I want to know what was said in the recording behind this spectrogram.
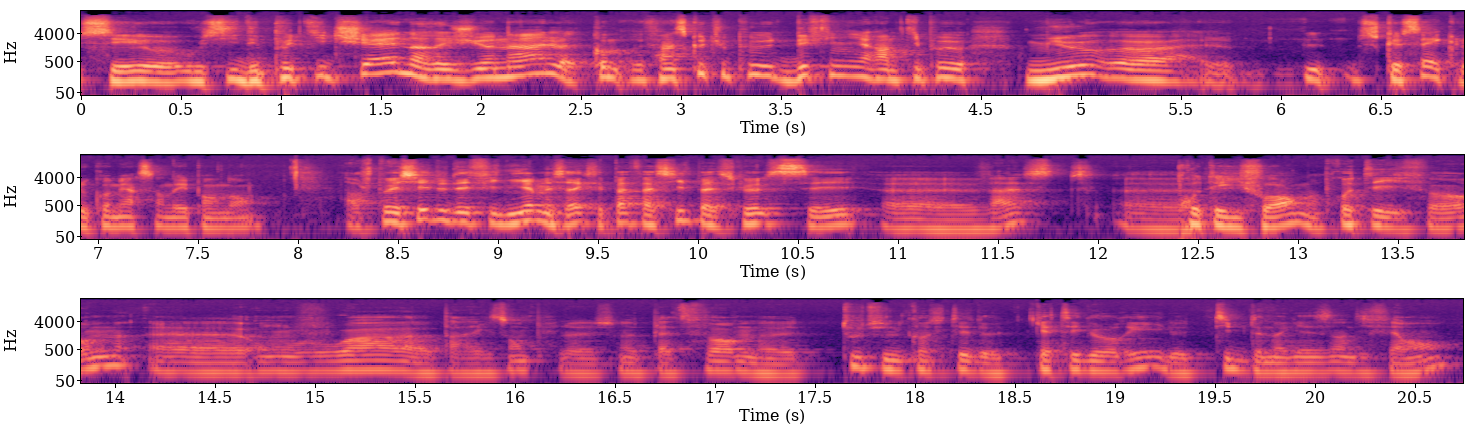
c'est euh, aussi des petites chaînes régionales? Comme, Enfin, est-ce que tu peux définir un petit peu mieux euh, ce que c'est que le commerce indépendant? Alors, je peux essayer de définir, mais c'est vrai que c'est pas facile parce que c'est vaste. protéiforme. Protéiforme. on voit, par exemple, sur notre plateforme, toute une quantité de catégories, de types de magasins différents.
